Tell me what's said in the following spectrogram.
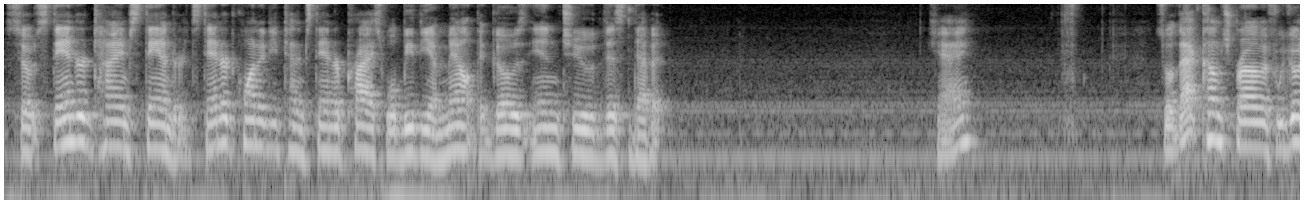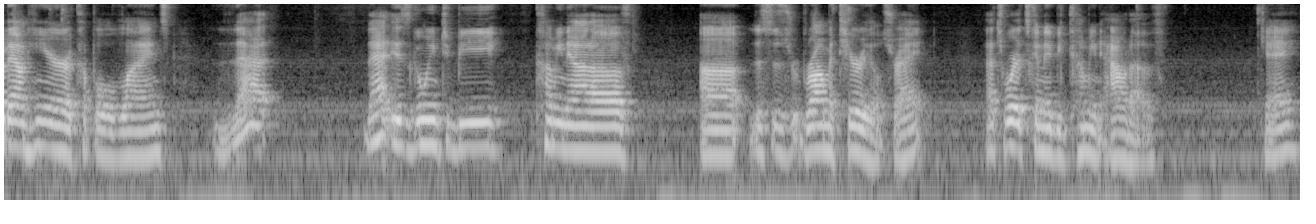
so standard times standard, standard quantity times standard price will be the amount that goes into this debit. Okay. So that comes from, if we go down here a couple of lines, that that is going to be coming out of uh, this is raw materials, right? That's where it's going to be coming out of. Okay?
